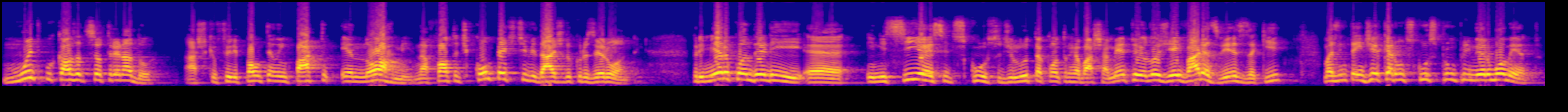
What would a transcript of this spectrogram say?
muito por causa do seu treinador. Acho que o Filipão tem um impacto enorme na falta de competitividade do Cruzeiro ontem. Primeiro, quando ele é, inicia esse discurso de luta contra o rebaixamento, eu elogiei várias vezes aqui, mas entendia que era um discurso para um primeiro momento.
